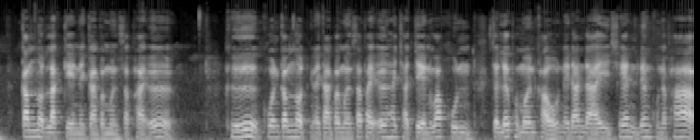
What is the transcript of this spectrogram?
1กำหนดหลักเกณฑ์ในการประเมินซัพพลายเออร์ คือควรกำหนดในการประเมินซัพพลายเออร์ให้ชัดเจนว่าคุณจะเลือกประเมินเขาในด้านใด เช่น เรื่องคุณภาพ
